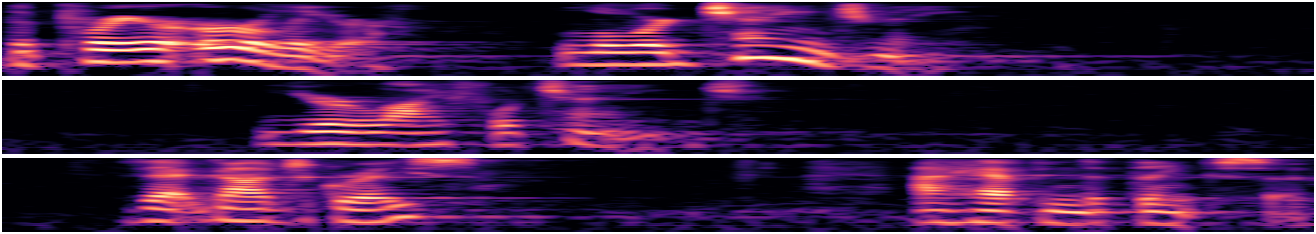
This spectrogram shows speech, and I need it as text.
The prayer earlier, Lord, change me your life will change. Is that God's grace? I happen to think so.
